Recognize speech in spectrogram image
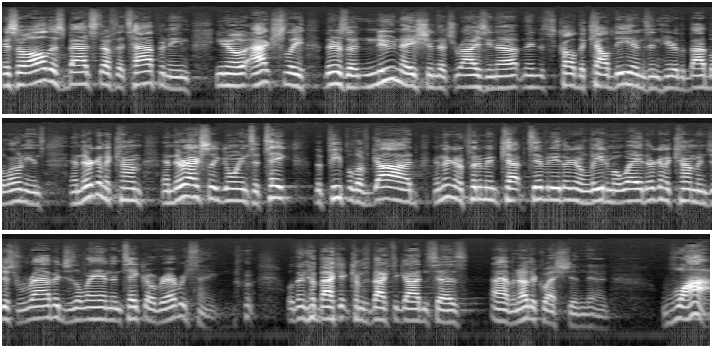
And so, all this bad stuff that's happening, you know, actually, there's a new nation that's rising up, and it's called the Chaldeans in here, the Babylonians, and they're going to come and they're actually going to take the people of God and they're going to put them in captivity. They're going to lead them away. They're going to come and just ravage the land and take over everything. well, then Habakkuk comes back to God and says, I have another question then. Why?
